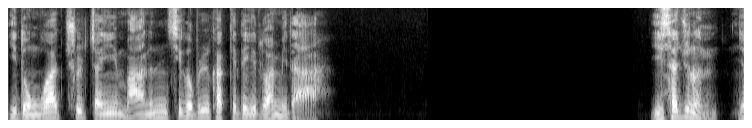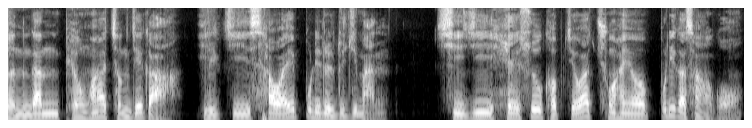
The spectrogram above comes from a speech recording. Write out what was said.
이동과 출장이 많은 직업을 갖게 되기도 합니다. 이사주는 연간 병화 정제가 일지 사화에 뿌리를 두지만 시지 해수 겁제와 충하여 뿌리가 상하고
